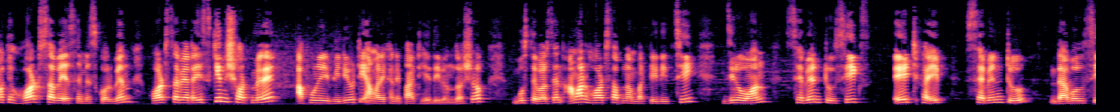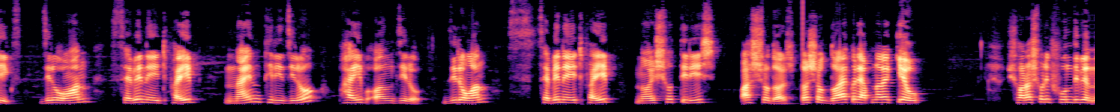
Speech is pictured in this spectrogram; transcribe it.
আমাকে হোয়াটসঅ্যাপে এস এম এস করবেন। হোয়াটসঅ্যাপে একটা স্ক্রিনশট মেরে আপুর এই ভিডিওটি আমার এখানে পাঠিয়ে দিবেন। দর্শক, বুঝতে পারছেন? আমার হোয়াটসঅ্যাপ নাম্বারটি দিচ্ছি zero one seven two six eight five seven two double six zero one seven eight five nine three zero five one zero zero one seven eight five নয়শো তিরিশ পাঁচশো দশ। দর্শক, দয়া করে আপনারা কেউ সরাসরি ফোন দিবেন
